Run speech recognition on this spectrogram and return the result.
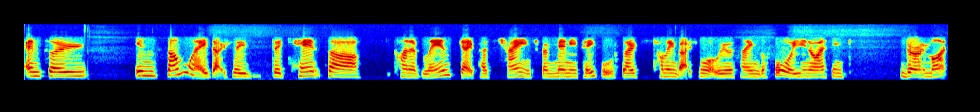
And so, in some ways, actually, the cancer kind of landscape has changed for many people. So, coming back to what we were saying before, you know, I think very much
